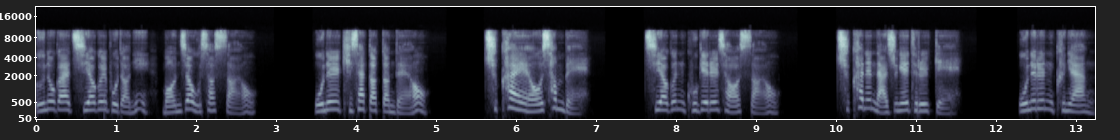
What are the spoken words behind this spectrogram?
은호가 지역을 보더니 먼저 웃었어요. 오늘 기사 떴던데요. 축하해요, 선배. 지역은 고개를 저었어요. 축하는 나중에 들을게. 오늘은 그냥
